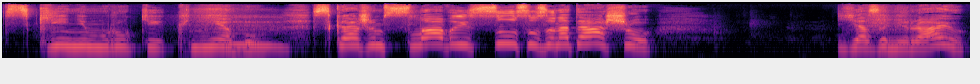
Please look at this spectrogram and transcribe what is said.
Скинем руки к небу, скажем «Слава Иисусу за Наташу!» Я замираю,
